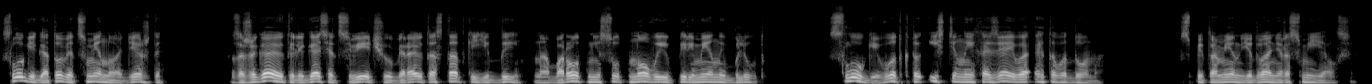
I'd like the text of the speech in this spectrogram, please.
Слуги готовят смену одежды, Зажигают или гасят свечи, убирают остатки еды, наоборот, несут новые перемены блюд. Слуги — вот кто истинные хозяева этого дома. Спитамен едва не рассмеялся.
